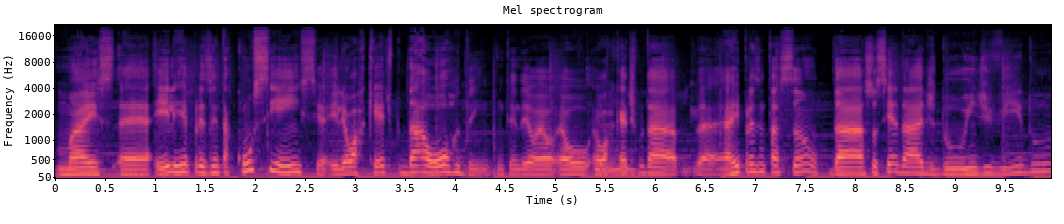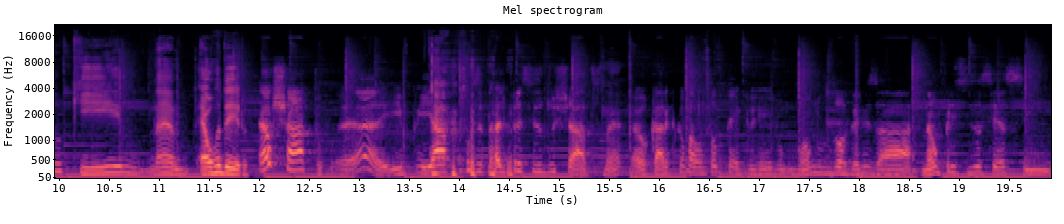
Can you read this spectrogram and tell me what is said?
Mas é, ele representa a consciência, ele é o arquétipo da ordem, entendeu? É, o- é o, é o arquétipo da é a representação da sociedade, do indivíduo que né, é ordeiro. É o chato. É, e, e a sociedade precisa dos chatos, né? É o cara que fica falando todo tempo, gente, vamos nos organizar, não precisa ser assim.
